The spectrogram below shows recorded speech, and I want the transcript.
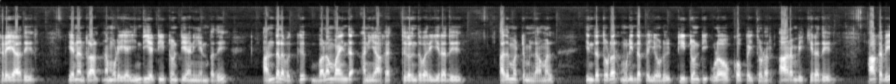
கிடையாது. ஏனென்றால் நம்முடைய இந்திய டி டுவெண்ட்டி அணி என்பது அந்தளவுக்கு பலம் வாய்ந்த அணியாக திகழ்ந்து வருகிறது. அது மட்டுமில்லாமல் இந்த தொடர் முடிந்த கையோடு டி டுவெண்ட்டி உலகக்கோப்பை தொடர் ஆரம்பிக்கிறது. ஆகவே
